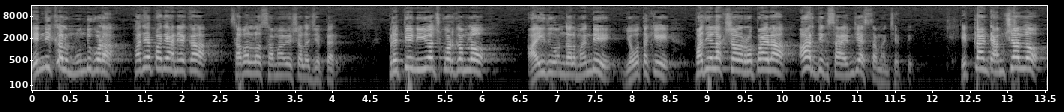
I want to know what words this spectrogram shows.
ఎన్నికలు ముందు కూడా పదే పదే అనేక సభల్లో సమావేశాల్లో చెప్పారు. ప్రతి నియోజకవర్గంలో ఐదు వందల మంది యువతకి పది లక్షల రూపాయల ఆర్థిక సాయం చేస్తామని చెప్పి. ఇట్లాంటి అంశాల్లో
